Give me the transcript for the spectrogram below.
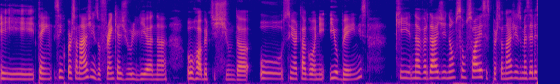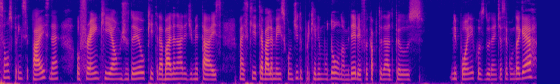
E tem cinco personagens: o Frank, a Juliana, o Robert Shunda, o Sr. Tagoni e o Baines, que na verdade não são só esses personagens, mas eles são os principais, né? O Frank é um judeu que trabalha na área de metais, mas que trabalha meio escondido porque ele mudou o nome dele, ele foi capturado pelos nipônicos durante a Segunda Guerra,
